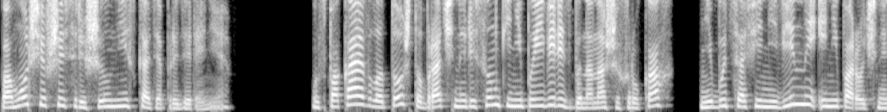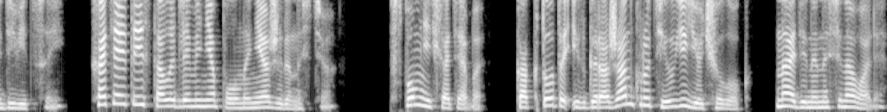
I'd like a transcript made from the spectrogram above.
Поморщившись, решил не искать определения. Успокаивало то, что брачные рисунки не появились бы на наших руках, не будь Софи невинной и непорочной девицей. Хотя это и стало для меня полной неожиданностью. Вспомнить хотя бы, как кто-то из горожан крутил ее чулок, найденный на сеновале.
